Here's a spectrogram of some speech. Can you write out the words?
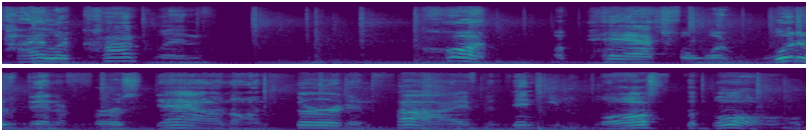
Tyler Conklin caught a pass for what would have been a first down on third and five, but then he lost the ball.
